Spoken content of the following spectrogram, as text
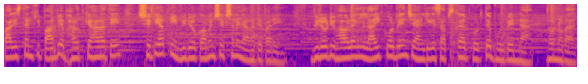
পাকিস্তান কি পারবে ভারতকে হারাতে, সেটি আপনি ভিডিও কমেন্ট সেকশনে জানাতে পারেন। ভিডিওটি ভালো লাগলে লাইক করবেন চ্যানেলটিকে সাবস্ক্রাইব করতে ভুলবেন না। ধন্যবাদ।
